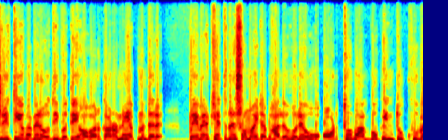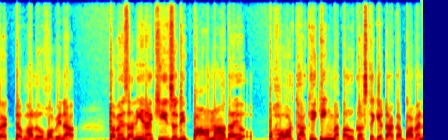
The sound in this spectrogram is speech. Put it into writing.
তৃতীয় ভাবের অধিপতি হওয়ার কারণে আপনাদের প্রেমের ক্ষেত্রে সময়টা ভালো হলেও অর্থভাগ্য কিন্তু খুব একটা ভালো হবে না। তবে জানিয়ে রাখি, যদি পাওনা আদায় হওয়ার থাকে কিংবা কারোর কাছ থেকে টাকা পাবেন,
